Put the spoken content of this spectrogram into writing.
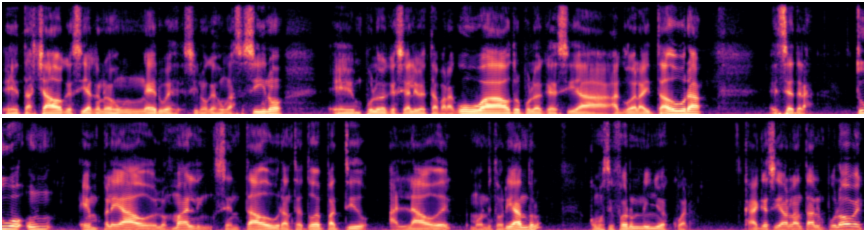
eh, tachado que decía que no es un héroe, sino que es un asesino, eh, un pullover que decía libertad para Cuba, otro pullover que decía algo de la dictadura, etcétera. Tuvo un empleado de los Marlins sentado durante todo el partido al lado de él, monitoreándolo, como si fuera un niño de escuela. Cada vez que se iba a plantar un pullover,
